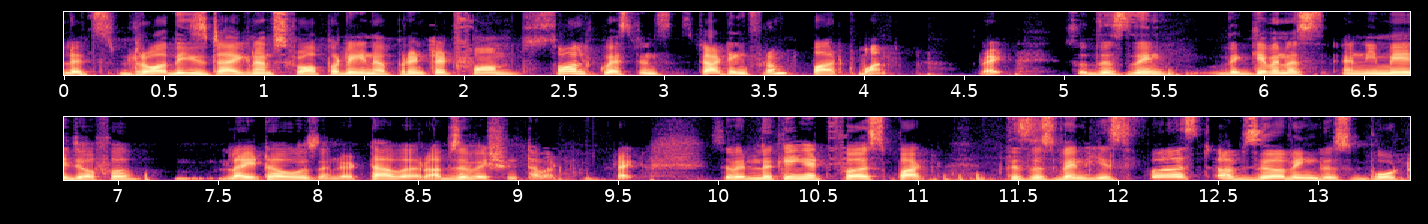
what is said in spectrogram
let's draw these diagrams properly in a printed form, solve questions starting from part one, right. So this is the, they've given us an image of a lighthouse and a tower, observation tower, right. So we're looking at first part. This is when he's first observing this boat.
